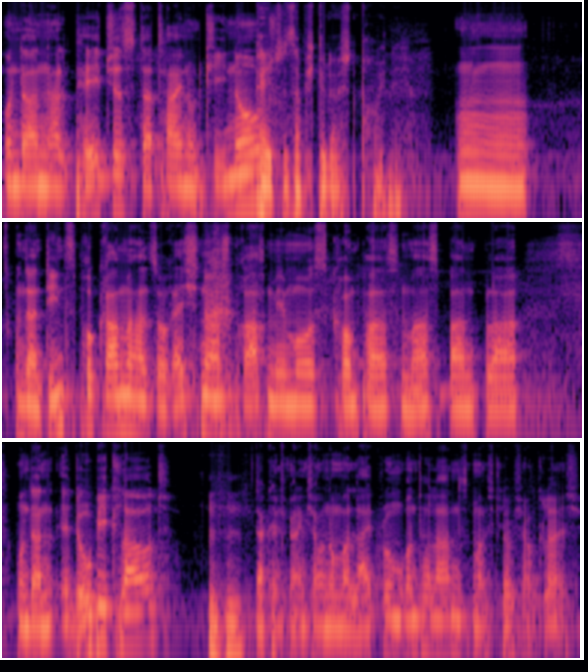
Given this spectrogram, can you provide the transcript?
Und dann halt Pages, Dateien und Keynote. Pages habe ich gelöscht, brauche ich nicht. Mm, Und dann Dienstprogramme, halt so Rechner, Sprachmemos, Kompass, Maßband, bla. Und dann Adobe Cloud. Da könnte ich mir eigentlich auch nochmal Lightroom runterladen. Das mache ich, glaube ich, auch gleich.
